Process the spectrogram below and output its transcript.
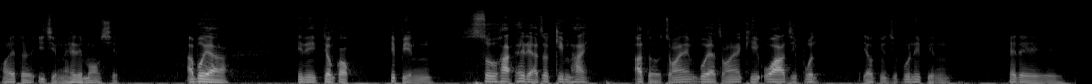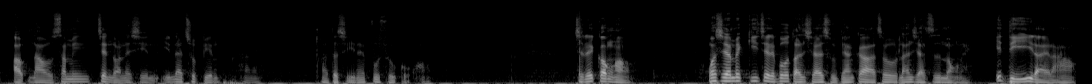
吼，迄着以前诶迄个模式，啊尾啊，因为中国迄边苏海迄个做金海，啊着怎样尾啊怎样去挖日本，要求日本迄边迄个啊若有啥物战乱诶时，因来出兵，安尼，啊，着是因诶附属国吼。一个讲吼，我是要记即个牡丹社诶事件，甲做南下之梦咧，一直以来啦吼，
